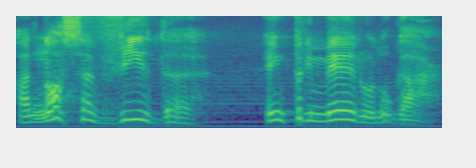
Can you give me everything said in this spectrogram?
a nossa vida em primeiro lugar.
